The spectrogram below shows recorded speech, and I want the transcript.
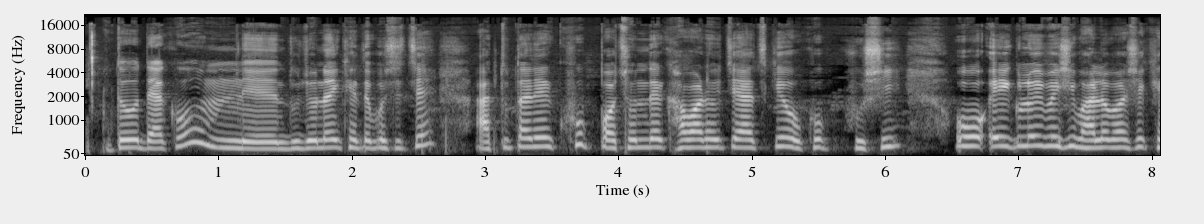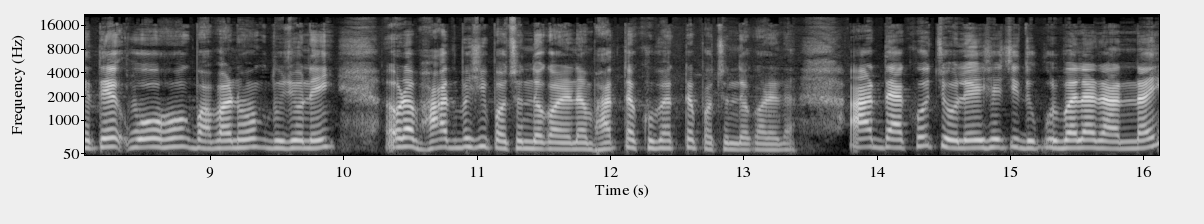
তো দেখো দুজনাই খেতে বসেছে। আর তুতানের খুব পছন্দের খাবার হয়েছে আজকে, ও খুব খুশি। ও এইগুলোই বেশি ভালোবাসে খেতে। ও হোক, বাবান হোক, দুজনেই। ওরা ভাত বেশি পছন্দ করে না, ভাতটা খুব একটা পছন্দ করে না। আর দেখো, চলে এসেছি দুপুরবেলা রান্নায়।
